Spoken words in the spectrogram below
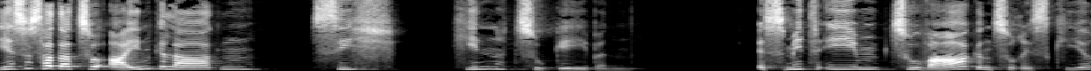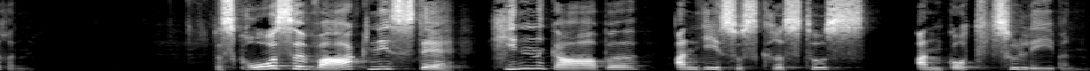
Jesus hat dazu eingeladen, sich hinzugeben, es mit ihm zu wagen, zu riskieren das große Wagnis der Hingabe an Jesus Christus, an Gott zu leben.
